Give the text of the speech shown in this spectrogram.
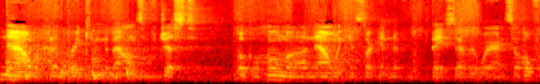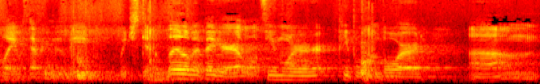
now we're kind of breaking the bounds of just Oklahoma, now we can start getting a base everywhere. And so, hopefully, with every movie, we just get a little bit bigger, a little few more people on board, um,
